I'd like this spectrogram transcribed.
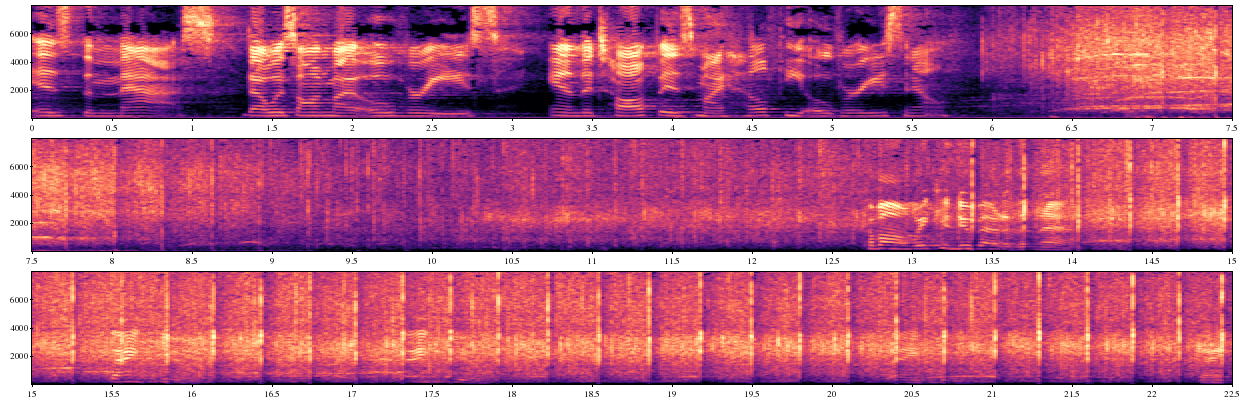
is the mass that was on my ovaries, and the top is my healthy ovaries now. Come on, we can do better than that. Thank you. Thank you. Thank you. Thank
